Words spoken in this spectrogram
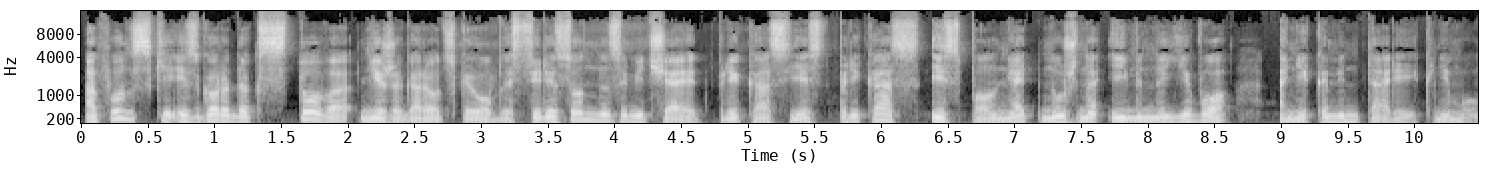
Афонский из города Кстова Нижегородской области резонно замечает, приказ есть приказ, исполнять нужно именно его, а не комментарии к нему.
